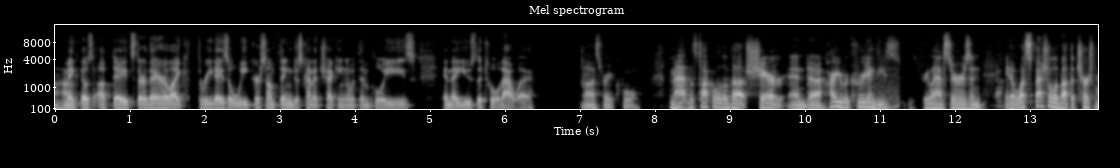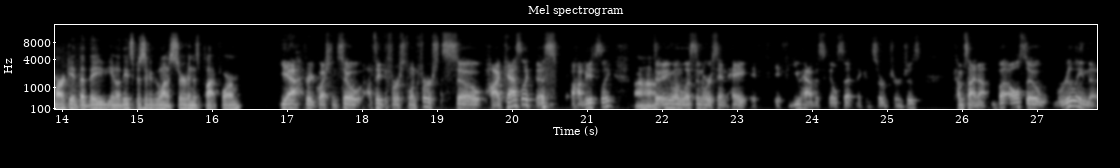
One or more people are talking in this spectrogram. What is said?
uh-huh. make those updates. They're there like three days a week or something, just kind of checking in with employees, and they use the tool that way. Oh, that's very cool. Matt, let's talk a little about Share and uh, how are you recruiting these, these freelancers, and you know what's special about the church market that they you know they specifically want to serve in this platform. Yeah, great question. So I'll take the first one first. So podcasts like this, obviously. Uh-huh. So anyone listening, we're saying, hey, if if you have a skill set that can serve churches, come sign up. But also, really, in the,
